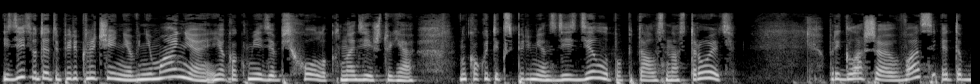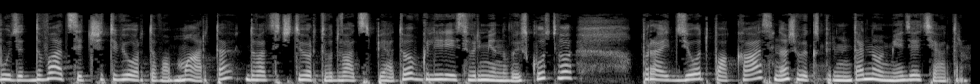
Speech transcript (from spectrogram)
И здесь вот это переключение внимания, я как медиапсихолог надеюсь, что я ну, какой-то эксперимент здесь сделала, попыталась настроить. Приглашаю вас. Это будет 24 марта, 24-25 в галерее современного искусства пройдет показ нашего экспериментального медиатеатра.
